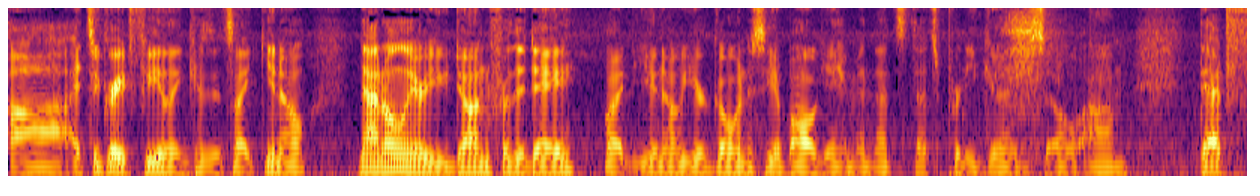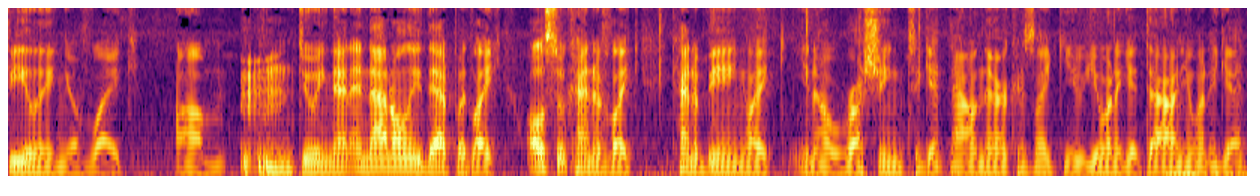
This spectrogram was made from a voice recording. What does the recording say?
Uh, it's a great feeling because it's like you know, not only are you done for the day, but you know you're going to see a ball game, and that's that's pretty good. So um, that feeling of like um, doing that, and not only that, but like also kind of like kind of being like you know rushing to get down there because like you you want to get down, you want to get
